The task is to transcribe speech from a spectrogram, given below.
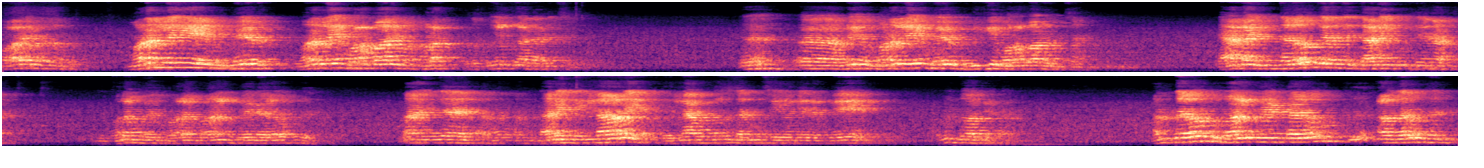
பாலைவனத்தில் மணல்லையே மேடு மணல்லையே மலை மாதிரி மலை. அந்த புயல் காற்று அடிச்சு. அப்படியே மணல்லையே மேடு பெரிய மலை மாதிரி இருந்துச்சான் யாரா இந்த அளவுக்கு இருந்து தானே கொடுத்தேன்னா மலம் மலம் மணல் மேடு அளவுக்கு. நான் இந்த அந்த- அந்த தானியத்தை இல்லாத எல்லாருக்கும் தர்மம் செய்ய வேண்டியிருப்பேன் அப்படின்னு துவா கேட்டார். அந்த அளவுக்கு மணல் மேட்ட அளவுக்கு அவன் தர்மம் செஞ்சு-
